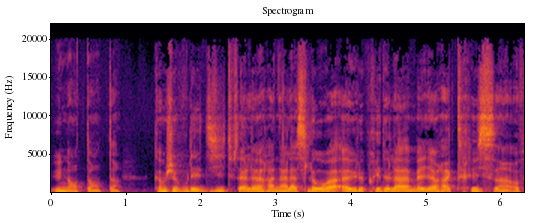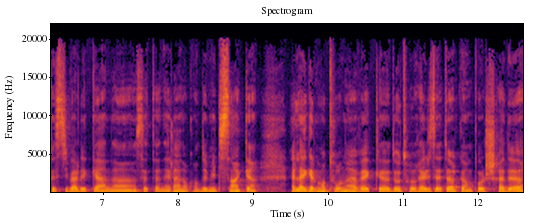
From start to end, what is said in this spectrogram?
une entente. Comme je vous l'ai dit tout à l'heure, Anna Laszlo a eu le prix de la meilleure actrice au Festival de Cannes cette année-là, donc en 2005. Elle a également tourné avec d'autres réalisateurs comme Paul Schrader,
